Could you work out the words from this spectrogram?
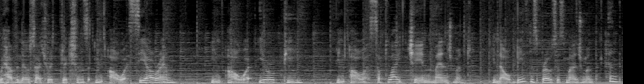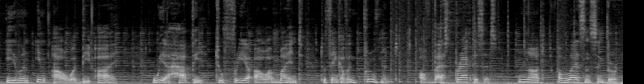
We have no such restrictions in our CRM, in our ERP, in our supply chain management, in our business process management and even in our BI. We are happy to free our mind to think of improvement, of best practices, not of licensing burden.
